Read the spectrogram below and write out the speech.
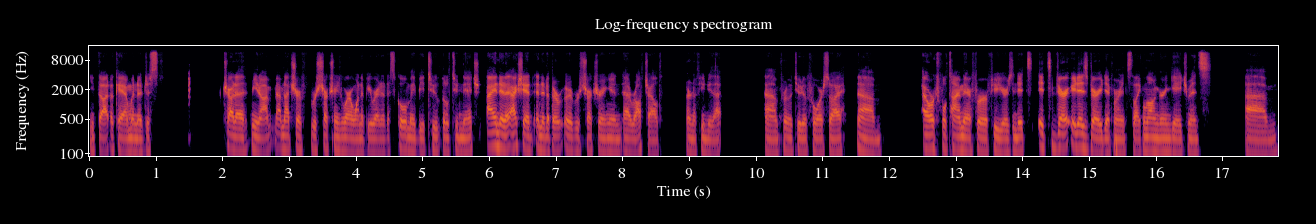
You thought, okay, I'm gonna just try to, you know, I'm, I'm not sure if restructuring is where I want to be right out of school, maybe too little too niche. I ended up actually I ended up at, at restructuring in at Rothschild. I don't know if you knew that. Um, from 02 to 4. So I um I worked full time there for a few years and it's it's very it is very different. It's like longer engagements. Um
